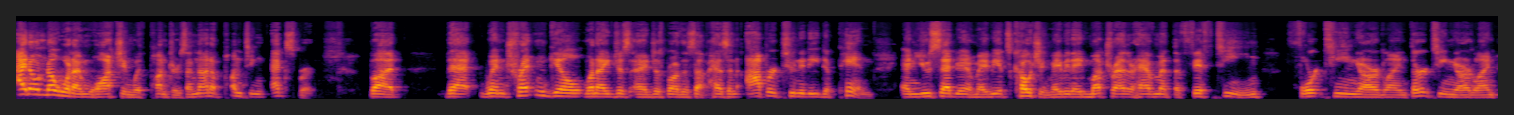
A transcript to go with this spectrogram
i don't know what i'm watching with punters. I'm not a punting expert but that when Trenton Gill, when I just I just brought this up, has an opportunity to pin, and you said, you know, maybe it's coaching, maybe they'd much rather have him at the 15 14 yard line, 13 yard line,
